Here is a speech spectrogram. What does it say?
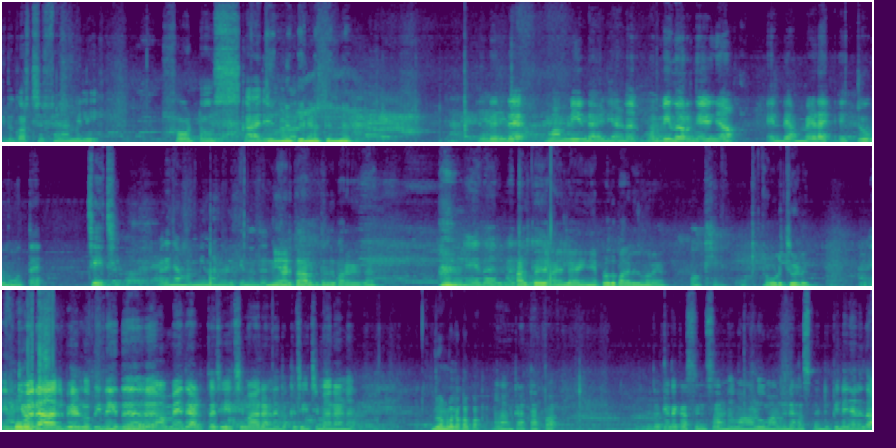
ഇത് കുറച്ച് ഫാമിലി ഫോട്ടോസ് കാര്യങ്ങൾ ഇതെന്റെ മമ്മിയും ഡാഡിയാണ്. മമ്മി എന്ന് പറഞ്ഞു കഴിഞ്ഞാൽ എന്റെ അമ്മയുടെ ഏറ്റവും മൂത്ത ചേച്ചി. അത് ഞാൻ മമ്മി എന്നാണ് വിളിക്കുന്നത്. നീ അടുത്ത ആൽബത്തിൽ പറയരുത്. അടുത്ത അല്ല ഇനി എപ്പോഴും പറയരുതെന്ന് പറയാം. ഓക്കെ. ഓടിച്ചു വിട്. എനിക്ക് ഒരു ആൽബേ ഉള്ളൂ. പിന്നെ ഇത് അമ്മേന്റെ അടുത്ത ചേച്ചിമാരാണ്. ഇതൊക്കെ ചേച്ചിമാരാണ്. ഇത് കട്ടപ്പ. ആ കട്ടപ്പ. ഇതൊക്കെ എന്റെ കസിൻസ് ആണ്. മാളു മാളുവിന്റെ ഹസ്ബൻഡ് പിന്നെ ഞാനിത്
